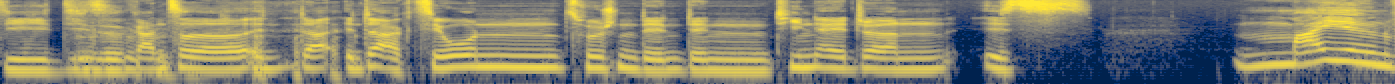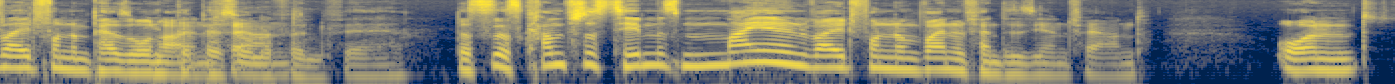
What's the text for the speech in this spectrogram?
die, diese ganze Inter Interaktion zwischen den, den Teenagern ist meilenweit von einem Persona Hinter entfernt. Persona 5, ja, ja. Das, das Kampfsystem ist meilenweit von einem Final Fantasy entfernt. Und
